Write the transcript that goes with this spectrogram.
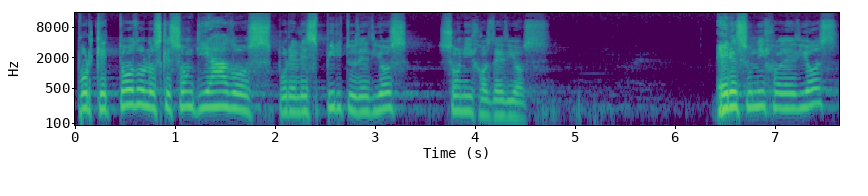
porque todos los que son guiados por el Espíritu de Dios son hijos de Dios. ¿Eres un hijo de Dios?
